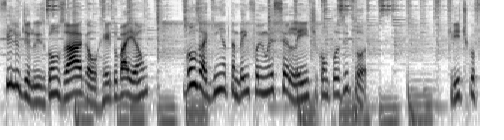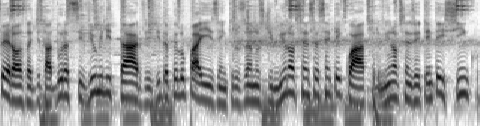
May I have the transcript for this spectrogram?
Filho de Luiz Gonzaga, o rei do Baião, Gonzaguinha também foi um excelente compositor. Crítico feroz da ditadura civil-militar vivida pelo país entre os anos de 1964 e 1985,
